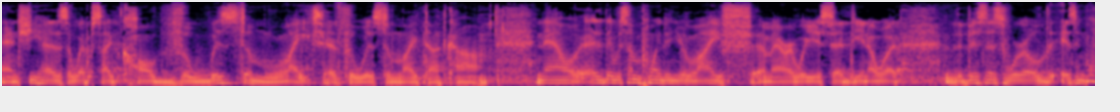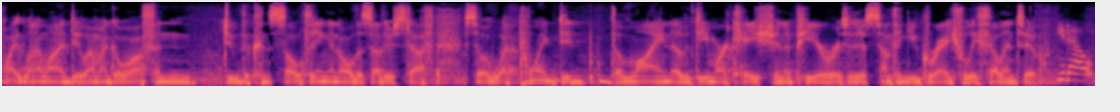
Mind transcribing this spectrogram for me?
and she has a website called The Wisdom Light at thewisdomlight.com. Now, uh, there was some point in your life, Imara, Where you said, you know what, the business world isn't quite what I want to do. I want to go off and do the consulting and all this other stuff. So, at what point did the line of demarcation appear, or is it just something you gradually fell into? You know,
